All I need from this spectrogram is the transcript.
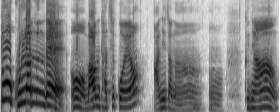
또 골랐는데 어 마음 다칠 거예요? 아니잖아. 어 그냥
